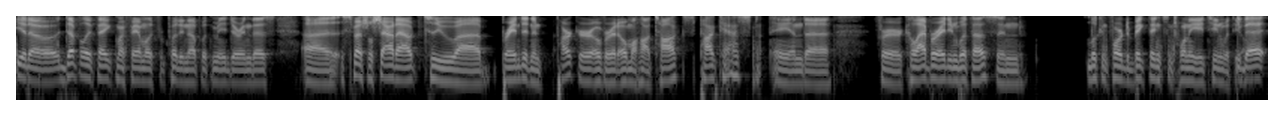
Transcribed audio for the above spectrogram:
You know, definitely thank my family for putting up with me during this. Uh, special shout out to uh, Brandon and Parker over at Omaha Talks podcast and uh, for collaborating with us and looking forward to big things in 2018 with you. You bet.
